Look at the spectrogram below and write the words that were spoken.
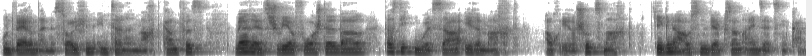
Und während eines solchen internen Machtkampfes wäre es schwer vorstellbar, dass die USA ihre Macht, auch ihre Schutzmacht, gegen außen wirksam einsetzen kann.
